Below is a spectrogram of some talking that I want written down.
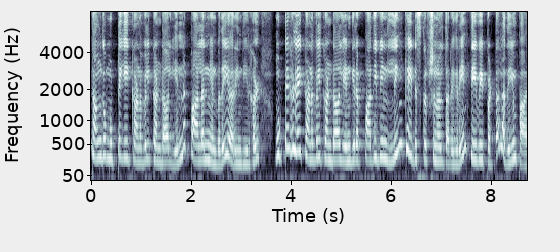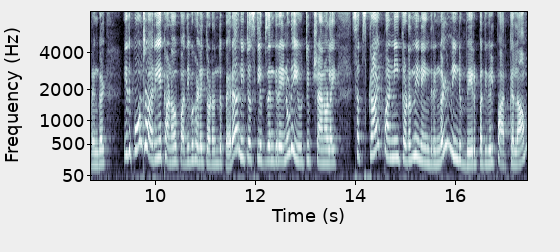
தங்க முட்டையை கனவில் கண்டால் என்ன பலன் என்பதை அறிந்தீர்கள். முட்டைகளை கனவில் கண்டால் என்கிற பதிவின் லிங்கை டிஸ்கிரிப்ஷனில் தருகிறேன். தேவைப்பட்டால் அதையும் பாருங்கள். இது போன்ற அரிய கனவு பதிவுகளை தொடர்ந்து பெற அனிட்டஸ் கிளிப்ஸ் என்கிற என்னுடைய யூடியூப் சேனலை சப்ஸ்கிரைப் பண்ணி தொடர்ந்து இணைந்திருங்கள். மீண்டும் வேறு பதிவில் பார்க்கலாம்.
